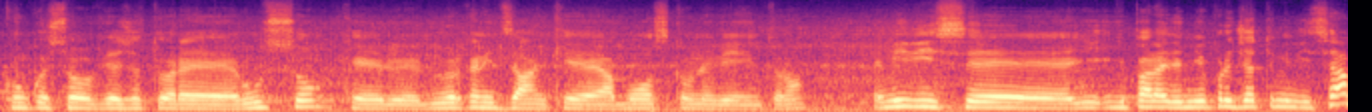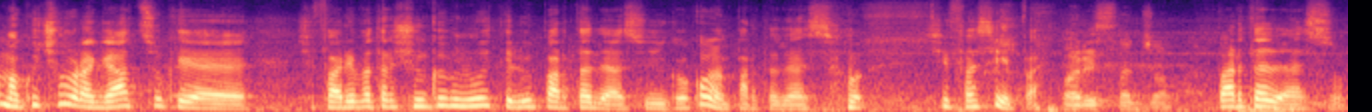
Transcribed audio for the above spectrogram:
con questo viaggiatore russo, che lui organizza anche a Mosca un evento, no? E mi disse, gli gli parlai del mio progetto e mi disse, ah ma qui c'è un ragazzo che ci fa arriva tra 5 minuti e lui parte adesso. Io dico, come parte adesso? Ci fa sì, pa- Fuori stagione. Parte adesso.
